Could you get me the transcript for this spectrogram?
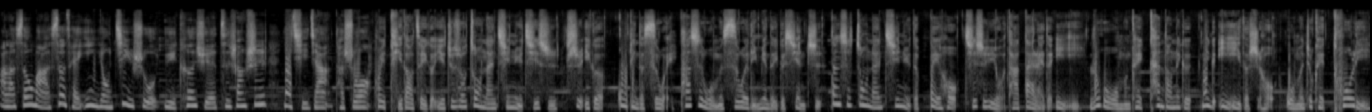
阿拉索玛色彩应用技术与科学咨商师易琦家他说：“会提到这个，也就是说重男轻女其实是一个。”固定的思维，它是我们思维里面的一个限制。但是重男轻女的背后，其实有它带来的意义。如果我们可以看到那个那个意义的时候，我们就可以脱离。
